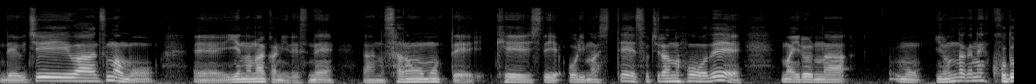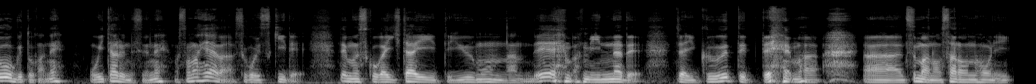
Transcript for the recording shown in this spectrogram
で、うちは妻も、えー、家の中にですね、あの、サロンを持って経営しておりまして、そちらの方で、まあ、いろんな、もう、いろんなね、小道具とかね、置いてあるんですよね。その部屋がすごい好きで。で、息子が行きたいっていうもんなんで、まあ、みんなで、じゃあ行くって言って、まあ、あ妻のサロンの方に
